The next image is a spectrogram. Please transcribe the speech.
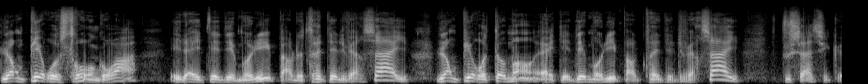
L'Empire austro-hongrois, il a été démoli par le traité de Versailles. L'Empire ottoman a été démoli par le traité de Versailles. Tout ça, c'est que.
